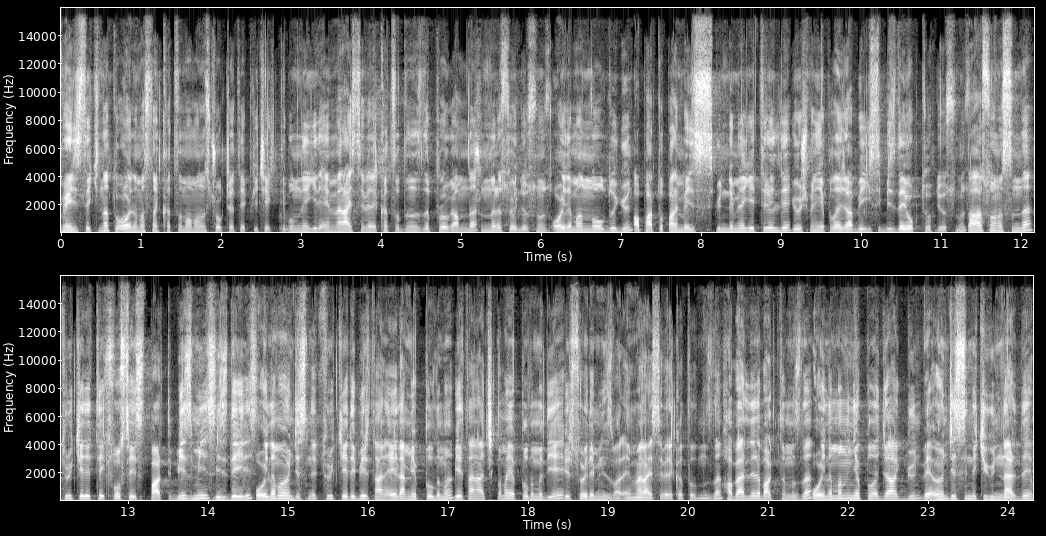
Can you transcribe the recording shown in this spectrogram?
Meclisteki NATO oylamasına katılmamanız çokça tepki çekti. Bununla ilgili Enver Aysever'e katıldığınızda programda şunları söylüyorsunuz. Oylamanın olduğu gün apar topar meclis gündemine getirildi. Görüşmenin yapılacağı bilgisi bizde yoktu diyorsunuz. Daha sonrasında Türkiye'de tek sosyalist parti biz miyiz? Biz değiliz. Oylama öncesinde Türkiye'de bir tane eylem yapıldı mı? Bir tane açıklama yapıldı mı diye bir söyleminiz var Enver Aysever'e katıldığınızda. Haberlere baktığımızda oylamanın yapılacağı gün ve öncesindeki günlerde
